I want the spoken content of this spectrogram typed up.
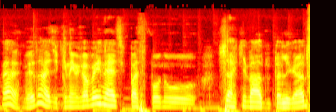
É, verdade. Que nem o Jovem Nerd que participou no Sharknado, tá ligado?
